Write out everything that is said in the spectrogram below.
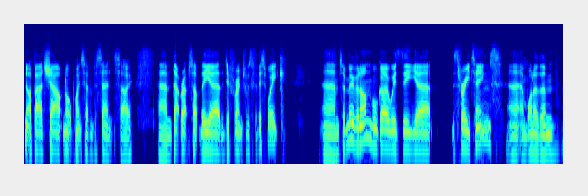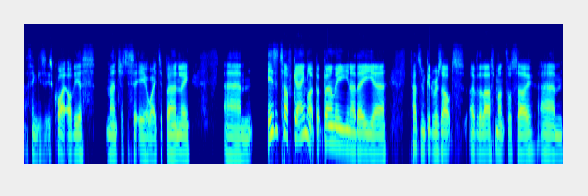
not a bad shout, 0.7%. So um, that wraps up the uh, the differentials for this week. Um, so moving on, we'll go with the uh, the three teams, uh, and one of them I think is, is quite obvious. Manchester City away to Burnley. Um, is a tough game, like, but Burnley, you know, they uh, have had some good results over the last month or so. Um,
